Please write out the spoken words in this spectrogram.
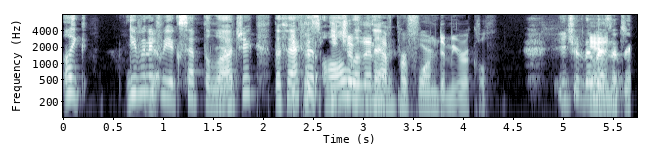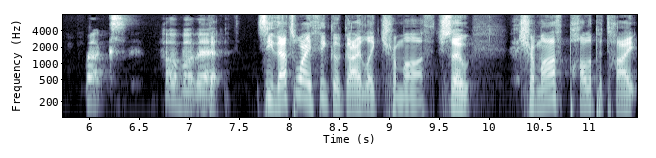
like even if we accept the Yeah. logic the fact because that all each of of them, them, have performed a miracle. Each of them has a And- big bucks. How about that? That- See, that's why I think a guy like Chamath. So, Chamath Polypatia,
